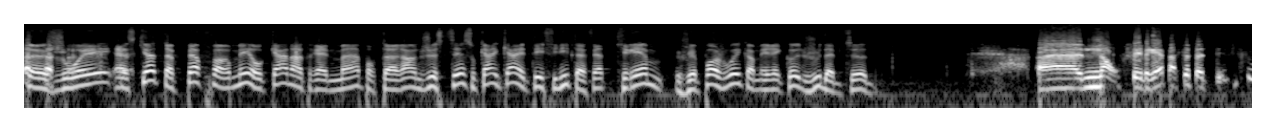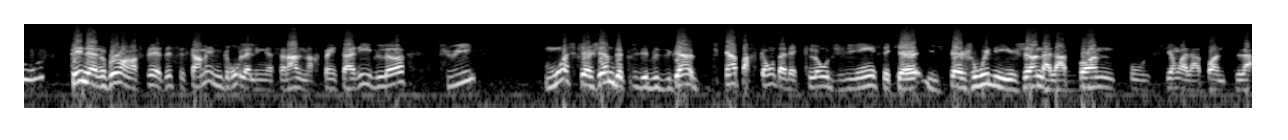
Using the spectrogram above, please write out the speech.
tu as joué, est-ce que tu as performé au camp d'entraînement pour te rendre justice ou quand le camp a été fini, tu as fait crime, je vais pas jouer comme Eric joue d'habitude? Euh, non, c'est vrai, parce que t'es nerveux, en fait. C'est quand même gros, la Ligue nationale, Martin. T'arrives là, puis moi, ce que j'aime depuis le début du camp, du camp, par contre, avec Claude Julien, c'est qu'il fait jouer les jeunes à la bonne position, à la bonne place.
